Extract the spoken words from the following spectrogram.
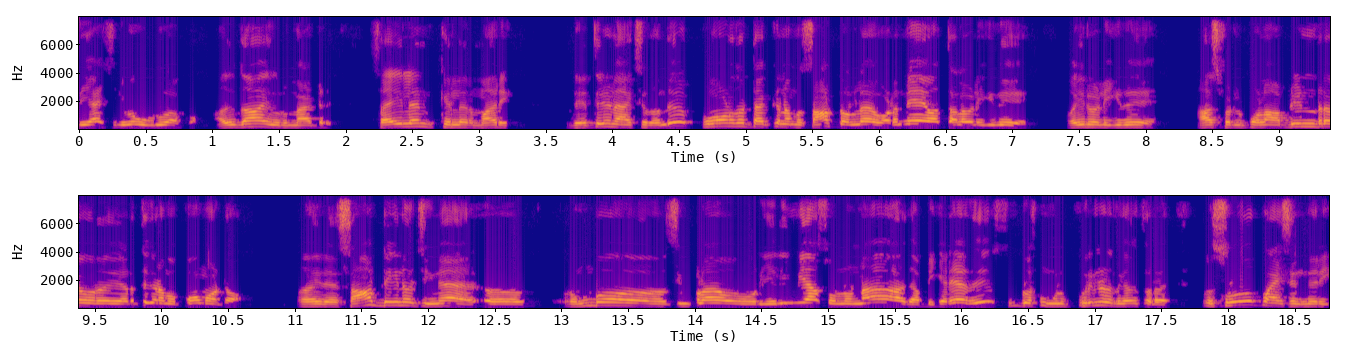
ரியாக்ஷனுமே உருவாக்கும் அதுதான் இது ஒரு மேட்ரு சைலண்ட் கில்லர் மாதிரி. இந்த எத்திலின் ஆக்சைடு வந்து போனதும் டக்கு நம்ம சாப்பிட்டோம்ல உடனே தலைவலிக்குது வயிறு வலிக்குது ஹாஸ்பிட்டல் போகலாம் அப்படின்ற ஒரு இடத்துக்கு நம்ம போக மாட்டோம். இதை சாப்பிட்டீங்கன்னு வச்சிங்கன்னா ரொம்ப சிம்பிளாக ஒரு எளிமையாக சொல்லணும்னா அது அப்படி கிடையாது. சிம்பிளாக உங்களுக்கு புரிஞ்சுறதுக்காக சொல்கிறேன் ஒரு ஸ்லோ பாய்சன் மாரி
